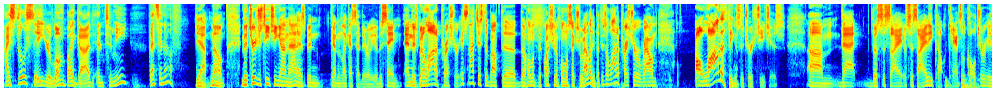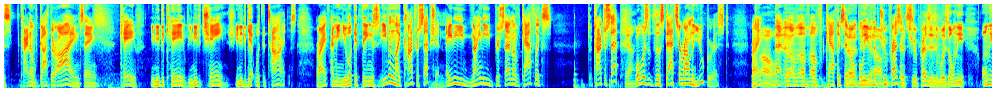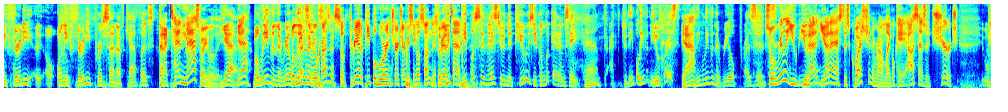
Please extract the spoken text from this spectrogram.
I still say you're loved by God, and to me, that's enough. Yeah, no. The church's teaching on that has been kind of like I said earlier, the same. And there's been a lot of pressure. It's not just about the the homo, the question of homosexuality, but there's a lot of pressure around a lot of things the church teaches um, that the society society cancel culture is kind of got their eye and saying cave you need to cave you need to change you need to get with the times right i mean you look at things even like contraception 80 90% of catholics contracept. Yeah. What was the stats around the Eucharist? Right, Oh. that of, of, of Catholics that the- don't believe in the um, true presence. The true presence. It was only only thirty uh, only thirty percent of Catholics. that attend mass regularly. Yeah, yeah, Believe in the real. believe in the real presence. presence. So three out of people who are in church every single Sunday, So three out of people, ten. people sitting next to you in the pews, you can look at them and say, Yeah. do they believe in the Eucharist? Yeah. do they believe in the real presence?" So really, you you got you got to ask this question around like, okay, us as a church,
